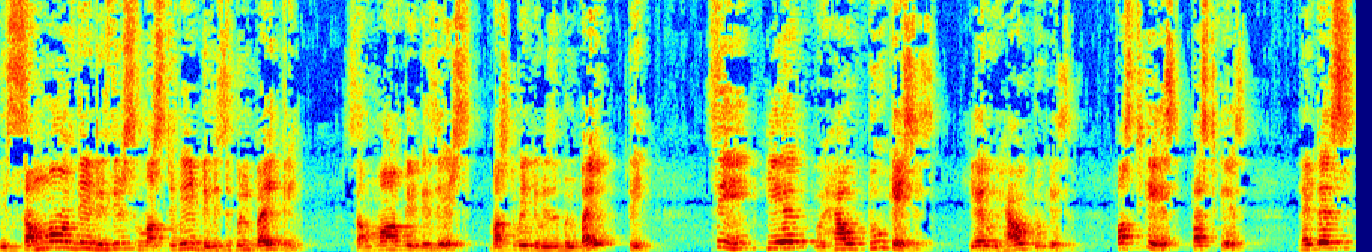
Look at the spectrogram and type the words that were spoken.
The sum of the digits must be divisible by 3. Sum of the digits must be divisible by 3. See, here we have two cases. Here we have two cases. First case, first case, let us,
